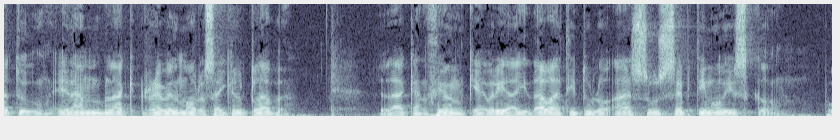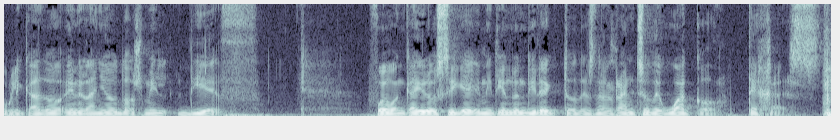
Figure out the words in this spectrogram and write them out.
Tattoo eran Black Rebel Motorcycle Club, la canción que abría y daba título a su séptimo disco, publicado en el año 2010. Fuego en Cairo sigue emitiendo en directo desde el rancho de Waco, Texas.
